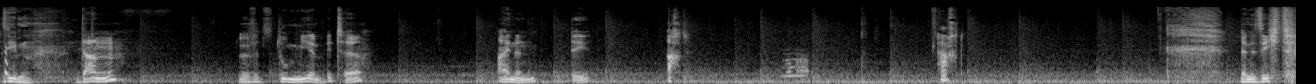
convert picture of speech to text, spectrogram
Sieben. Dann würfelst du mir bitte einen D8. Acht. Deine Sicht,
